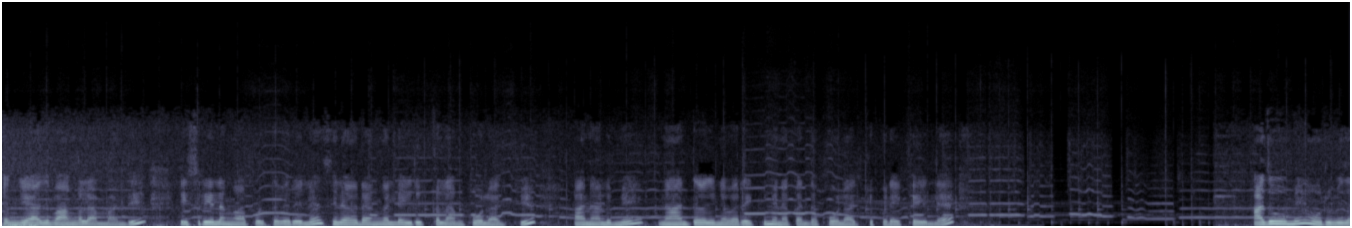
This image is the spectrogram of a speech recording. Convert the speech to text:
எங்கேயாவது வாங்கலாமாண்டு ஸ்ரீலங்கா பொறுத்தவரையில் சில இடங்களில் இருக்கலாம் கோலாச்சு ஆனாலுமே நான் தேடின வரைக்கும் எனக்கு அந்த கோலாச்சு கிடைக்கல அதுவுமே ஒரு வித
